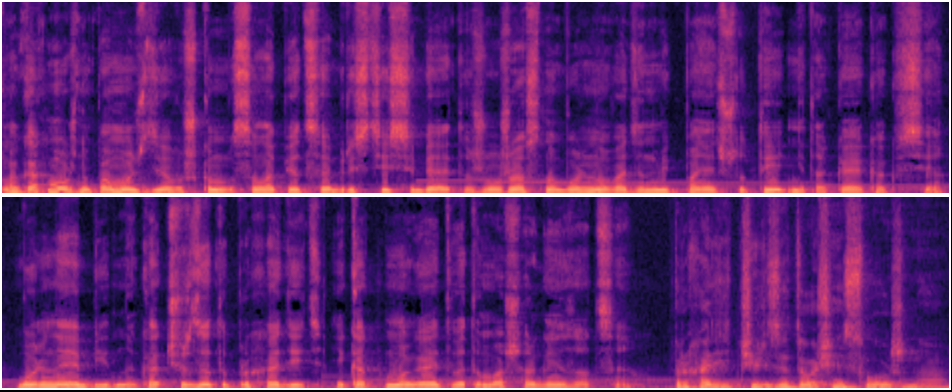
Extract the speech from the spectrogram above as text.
А как можно помочь девушкам с аллопецией обрести себя? Это же ужасно больно в один миг понять, что ты не такая, как все. Больно и обидно. Как через это проходить? И как помогает в этом ваша организация? Проходить через это очень сложно.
